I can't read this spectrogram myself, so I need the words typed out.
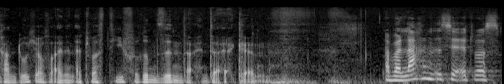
kann durchaus einen etwas tieferen Sinn dahinter erkennen. Aber Lachen ist ja etwas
